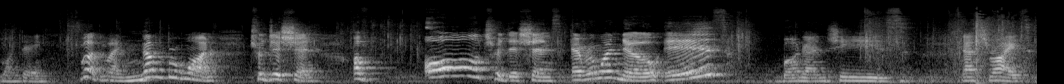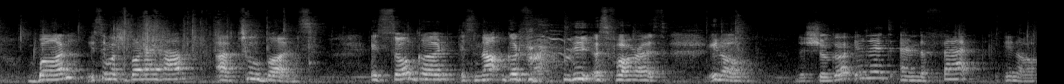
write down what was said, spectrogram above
one day. But my number one tradition of all traditions everyone know is bun and cheese. That's right. Bun. You see how much bun I have? I have two buns. It's so good. It's not good for me as far as, you know, the sugar in it and the fat you know,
